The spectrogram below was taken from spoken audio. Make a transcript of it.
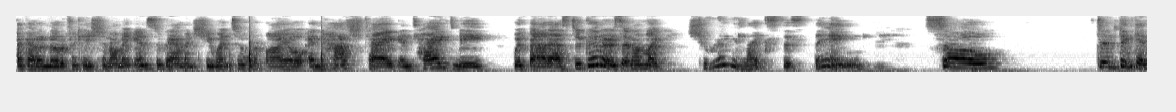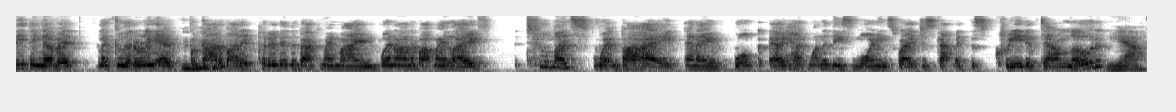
I got a notification on my Instagram and she went to her bio and hashtag and tagged me with badass do gooders. And I'm like, she really likes this thing. So didn't think anything of it. Like literally, I mm-hmm. forgot about it, put it in the back of my mind, went on about my life. Two months went by and I woke, I had one of these mornings where I just got like this creative download. Yeah.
